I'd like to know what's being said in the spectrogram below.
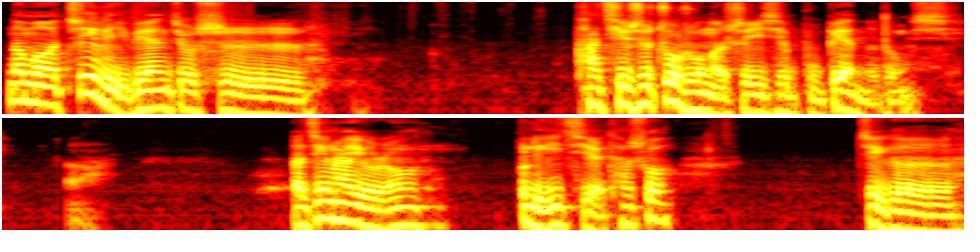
那么这里边就是他其实注重的是一些不变的东西啊。那经常有人不理解，他说这个，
